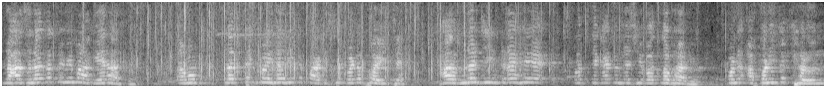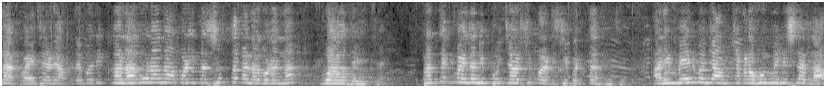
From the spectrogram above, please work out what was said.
लाजला तर तुम्ही मागे राहता. त्यामुळे प्रत्येक महिलांनी ते पार्टिसिपेट व्हायचंय. हारणं जिंकणं हे प्रत्येकाच्या नशिबातला भाग आहे. पण आपण इथं खेळून दाखवायचं आणि आपल्यामध्ये कलागुणांना आपण इथं सुप्त कलागुणांना वाव द्यायचा आहे. प्रत्येक महिलांनी पुढच्या वर्षी पार्टिसिपेट करायचं आणि मेन म्हणजे आमच्याकडे होम मिनिस्टरला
